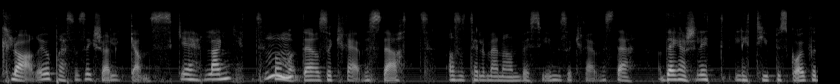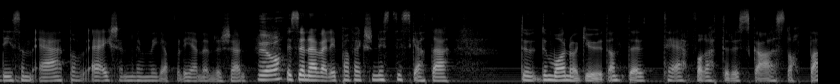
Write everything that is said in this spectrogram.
klarer jo å presse seg sjøl ganske langt, på Mm. en måte. Og så kreves det at Altså til og med når han besvimer, så kreves det. Og det er kanskje litt, litt typisk òg for de som er Jeg kjenner meg iallfall igjen i det sjøl. Ja. Hvis en er veldig perfeksjonistisk, at det, du, du, må noe utenat til for at det skal stoppe.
